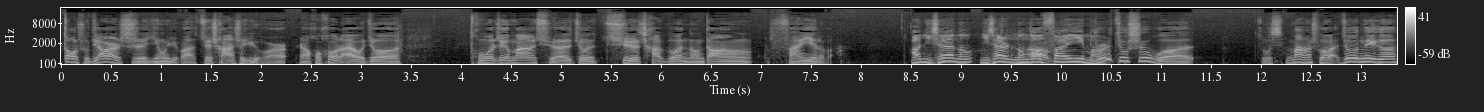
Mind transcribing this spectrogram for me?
倒数第二是英语吧，最差的是语文。然后后来我就通过这个慢慢学，就去差不多能当翻译了吧？啊，你现在能，你现在能当啊翻译吗？不是，就是我，我慢慢说吧。就那个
